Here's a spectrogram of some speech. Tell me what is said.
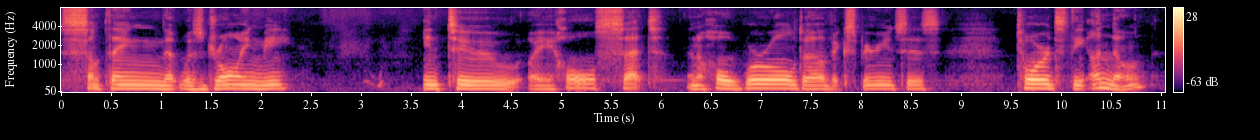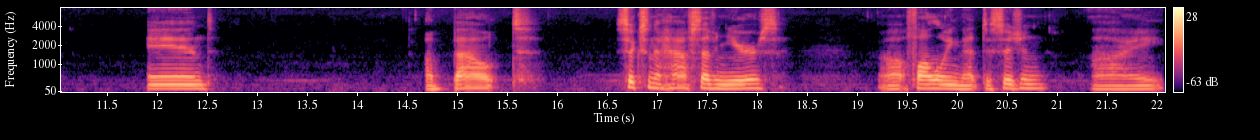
something that was drawing me into a whole set and a whole world of experiences towards the unknown. And about six and a half, seven years uh, following that decision, I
